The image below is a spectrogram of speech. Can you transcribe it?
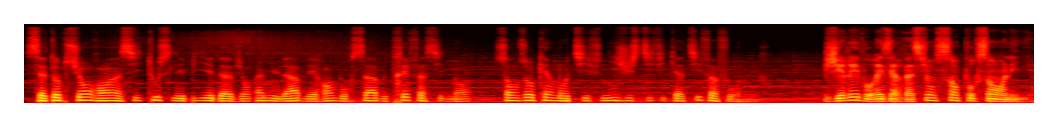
Cette option rend ainsi tous les billets d'avion annulables et remboursables très facilement, sans aucun motif ni justificatif à fournir. Gérez vos réservations 100% en ligne.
